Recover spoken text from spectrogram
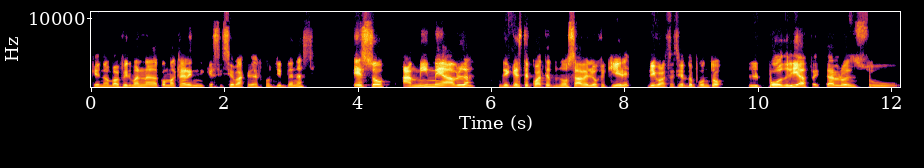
que no va a firmar nada con McLaren ni que si se va a quedar con Chip Ganassi. Eso a mí me habla de que este cuate no sabe lo que quiere. Digo, hasta cierto punto podría afectarlo en su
